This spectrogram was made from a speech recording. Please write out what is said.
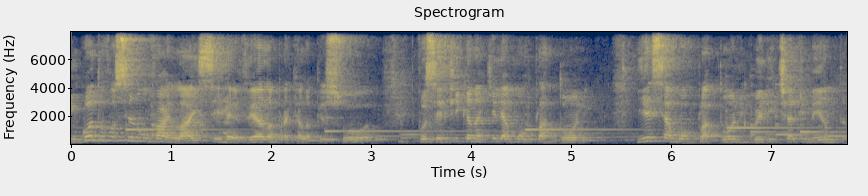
Enquanto você não vai lá e se revela para aquela pessoa, você fica naquele amor platônico. E esse amor platônico, ele te alimenta.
